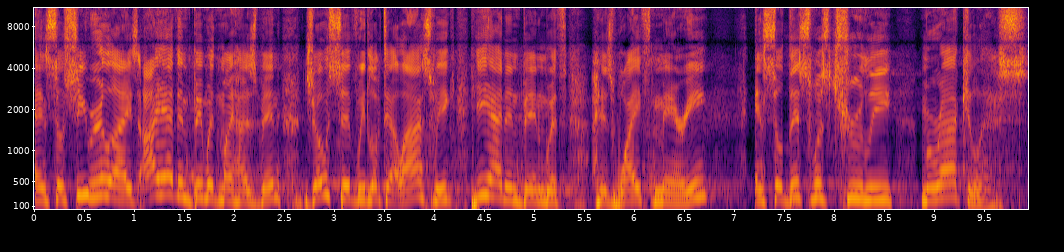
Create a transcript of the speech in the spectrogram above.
And so she realized, I haven't been with my husband. Joseph, we looked at last week, he hadn't been with his wife, Mary. And so this was truly miraculous.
